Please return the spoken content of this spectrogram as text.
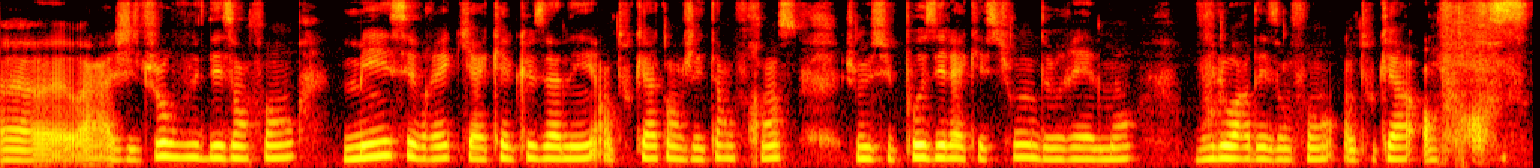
Euh, voilà, j'ai toujours voulu des enfants, mais c'est vrai qu'il y a quelques années, en tout cas quand j'étais en France, je me suis posé la question de réellement vouloir des enfants, en tout cas en France.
